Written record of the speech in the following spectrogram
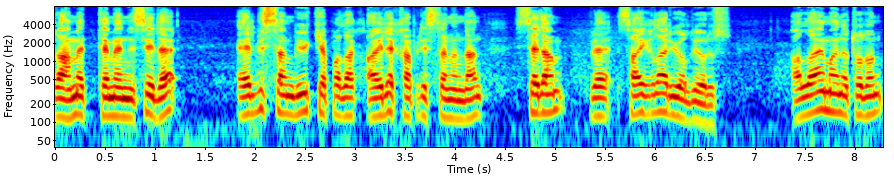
rahmet temennisiyle Elbistan Büyük Yapalak Aile Kabristanı'ndan selam ve saygılar yolluyoruz. Allah'a emanet olun.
